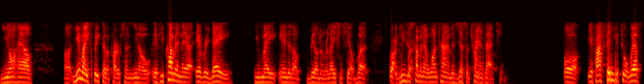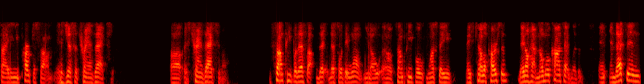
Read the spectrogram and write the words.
You don't have uh you may speak to the person, you know, if you come in there every day, you may ended up building a relationship, but Right. if you just right. come in there one time, it's just a transaction. Or if I send you to a website and you purchase something, it's just a transaction. Uh, it's transactional. Some people that's that, that's what they want. You know, uh, some people once they they sell a person, They don't have no more contact with them, and and that's in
